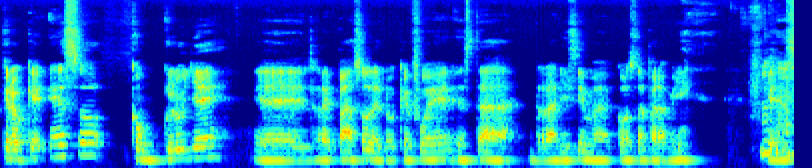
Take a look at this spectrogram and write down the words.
creo que eso concluye el repaso de lo que fue esta rarísima cosa para mí, que es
